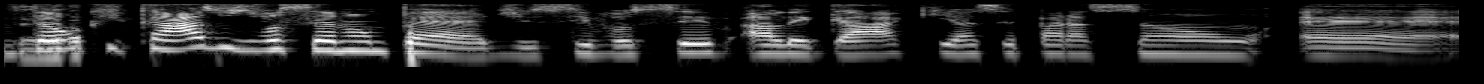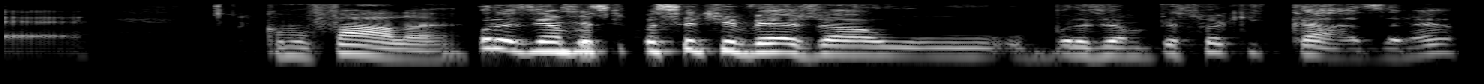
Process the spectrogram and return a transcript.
Entendeu? Então, que casos você não perde se você alegar que a separação é como fala? Por exemplo, você... se você tiver já o, por exemplo, pessoa que casa, né?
